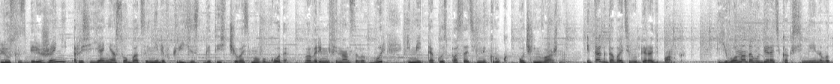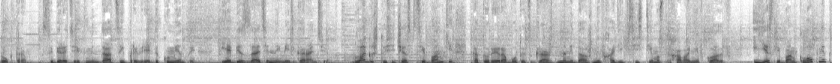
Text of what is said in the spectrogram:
Плюсы сбережений россияне особо оценили в кризис 2008 года. Во время финансовых бурь иметь такой спасательный круг очень важно. Итак, давайте выбирать банк. Его надо выбирать как семейного доктора, собирать рекомендации, проверять документы и обязательно иметь гарантию. Благо, что сейчас все банки, которые работают с гражданами, должны входить в систему страхования вкладов. И если банк лопнет,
